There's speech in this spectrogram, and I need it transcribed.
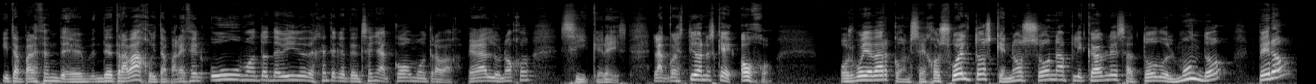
y te aparecen de, trabajo y te aparecen un montón de vídeos de gente que te enseña cómo trabaja. Pegadle un ojo si queréis. La cuestión es que, ojo, os voy a dar consejos sueltos que no son aplicables a todo el mundo, pero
